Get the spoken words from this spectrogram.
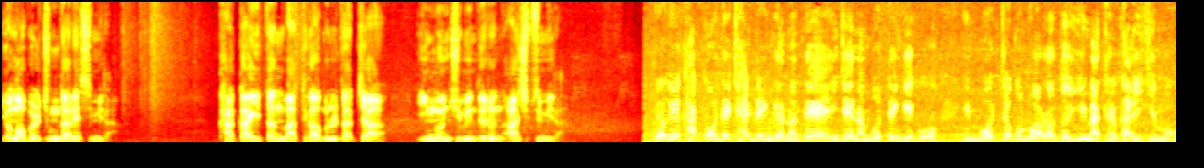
영업을 중단했습니다. 가까이 있던 마트가 문을 닫자 인근 주민들은 아쉽습니다. 여기 가까운데 잘 댕겼는데 이제는 못 댕기고 이뭐 조금 멀어도 이마트를 가야지 뭐.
